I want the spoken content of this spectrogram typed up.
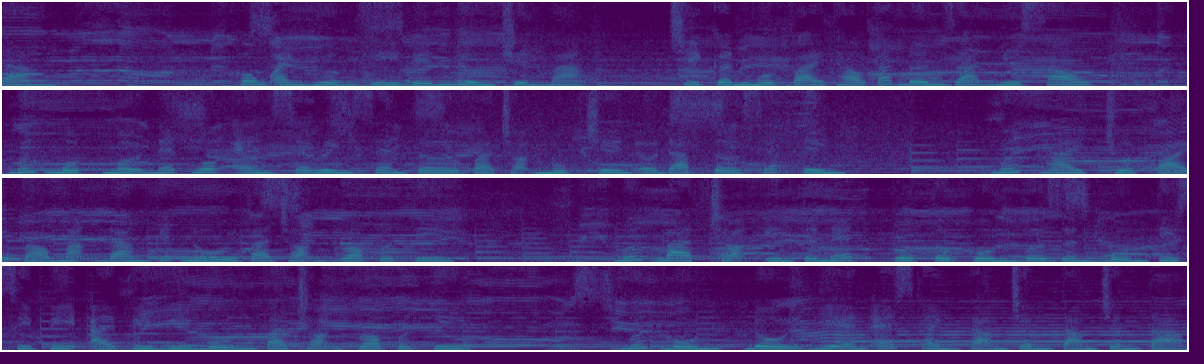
dàng. Không ảnh hưởng gì đến đường truyền mạng, chỉ cần một vài thao tác đơn giản như sau. Bước 1 mở Network and Sharing Center và chọn mục trên Adapter Setting. Bước 2 chuột phải vào mạng đang kết nối và chọn Property. Bước 3 chọn Internet Protocol version 4 TCP IPv4 và chọn Property. Bước 4 đổi DNS thành 8.8.8.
